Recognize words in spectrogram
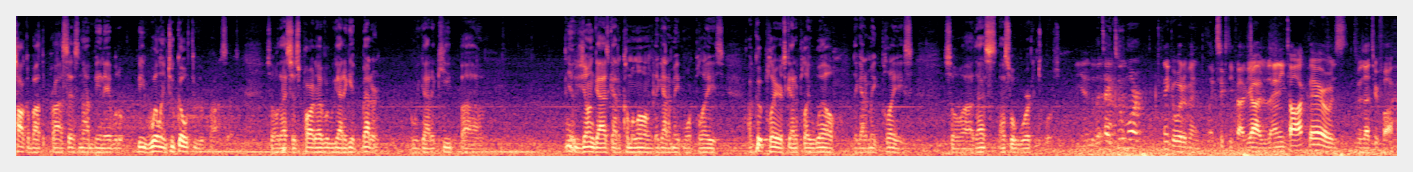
talk about the process not being able to be willing to go through the process. So that's just part of it. We got to get better. We got to keep. Uh, you know, these young guys got to come along. They got to make more plays. Our good players got to play well. They got to make plays. So uh, that's that's what we're working towards. We'll take two more. I think it would have been like 65 yards. Was there any talk there, or was was that too far?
